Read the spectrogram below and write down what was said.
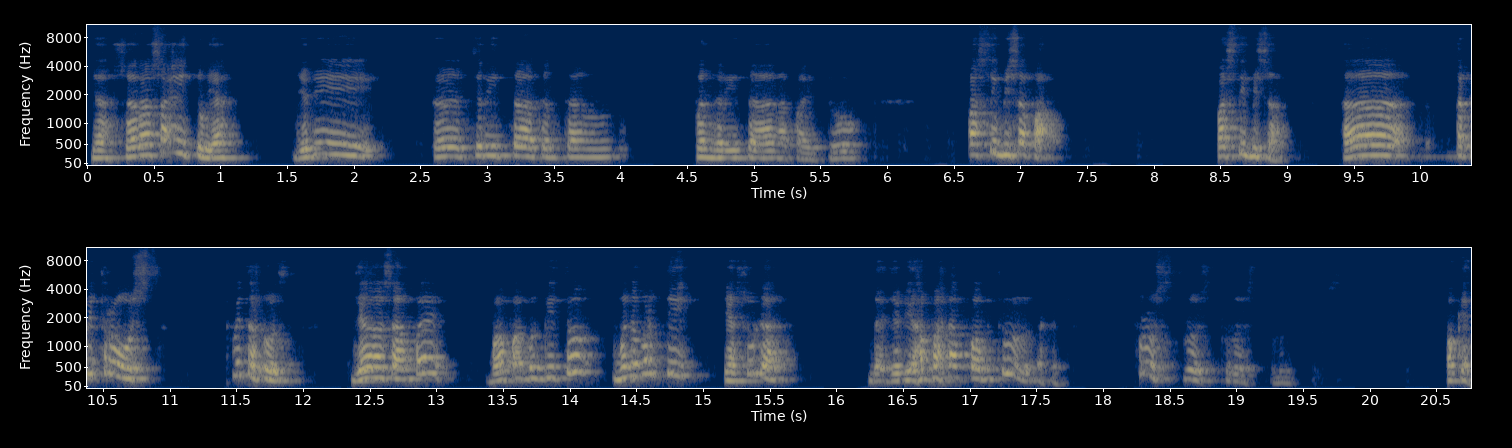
Ya, saya rasa itu ya. Jadi eh, cerita tentang penderitaan apa itu pasti bisa Pak, pasti bisa. Eh, tapi terus, tapi terus. Jangan sampai Bapak begitu menemerti, ya sudah, tidak jadi apa-apa betul. Terus, terus, terus, terus. Oke.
